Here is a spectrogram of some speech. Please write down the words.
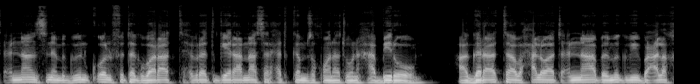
ጥዕናን ስነ ምግብን ቁልፊ ተግባራት ሕብረት ገይራ እናሰርሐት ከምዝኾነት እውን ሓቢሩ። ሃገራት ኣብ ሓለዋ ጥዕና ብምግቢ ባዕልኻ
